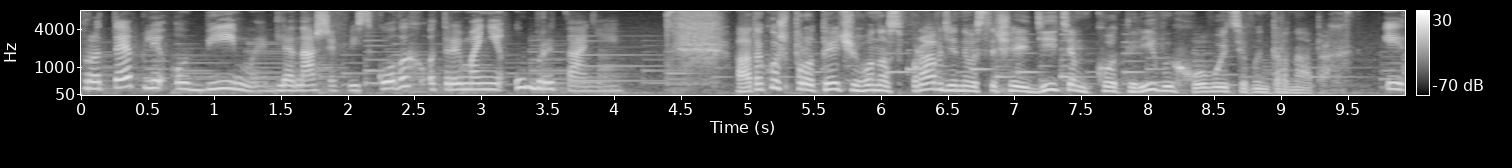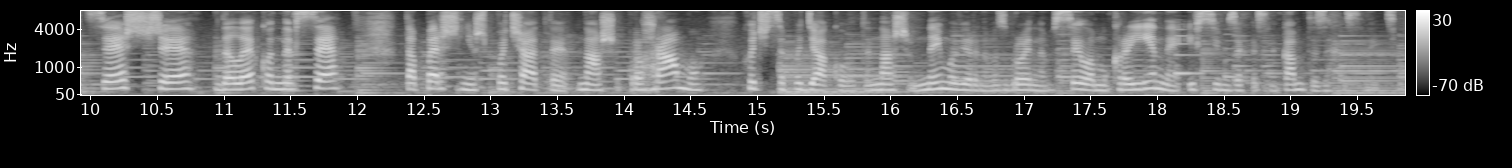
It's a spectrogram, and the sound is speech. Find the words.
Про теплі обійми для наших військових, отримані у Британії. А також про те, чого насправді не вистачає дітям, котрі виховуються в інтернатах. І це ще далеко не все. Та перш ніж почати нашу програму, хочеться подякувати нашим неймовірним збройним силам України і всім захисникам та захисницям.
